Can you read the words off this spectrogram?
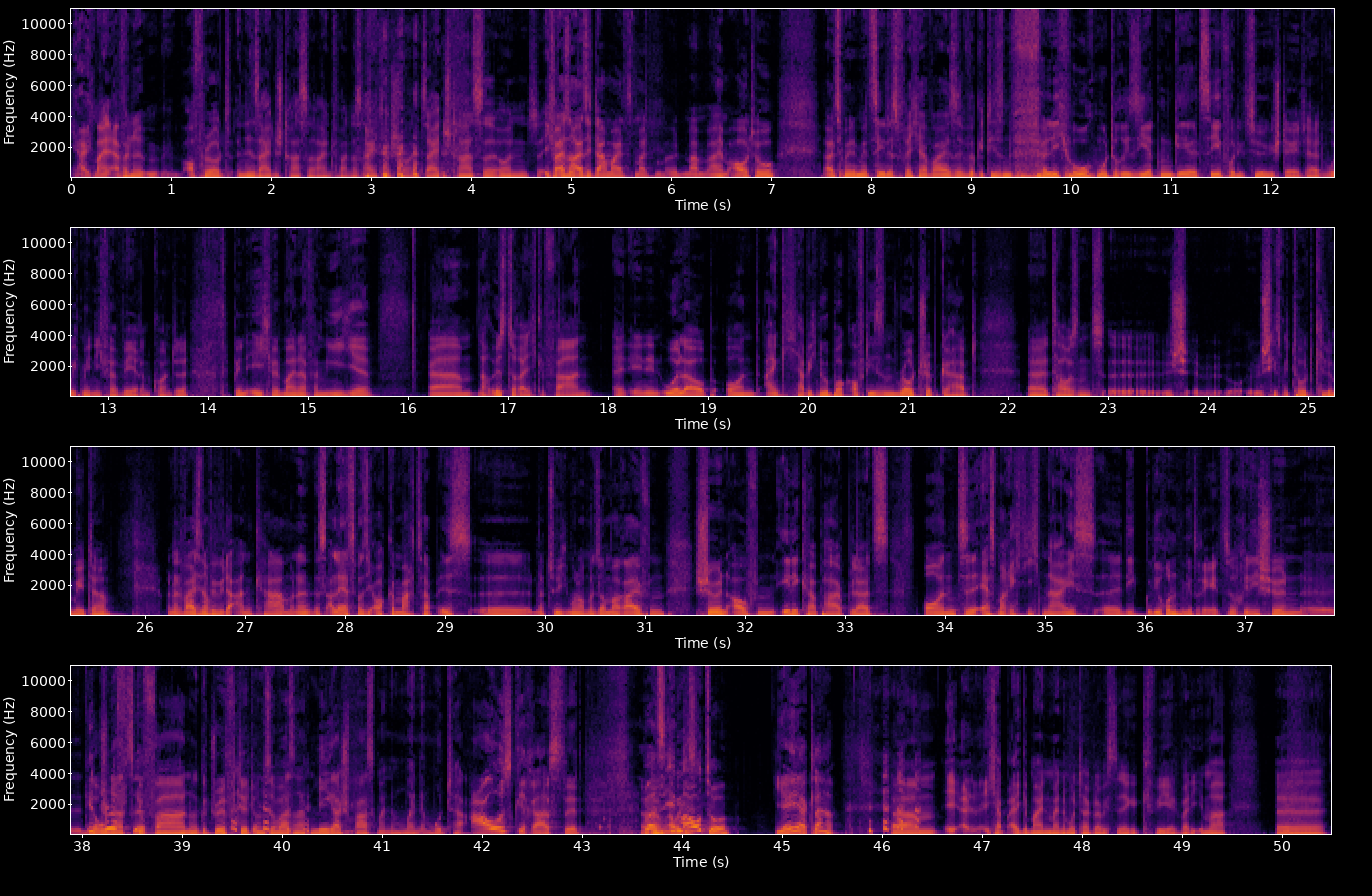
Ja, ich meine einfach eine Offroad in eine Seitenstraße reinfahren, das reicht ja schon. Seitenstraße und ich weiß noch, als ich damals mit, mit meinem Auto, als mir der Mercedes frecherweise wirklich diesen völlig hochmotorisierten GLC vor die Tür gestellt hat, wo ich mich nicht verwehren konnte, bin ich mit meiner Familie ähm, nach Österreich gefahren in, in den Urlaub und eigentlich habe ich nur Bock auf diesen Roadtrip gehabt, äh, 1000 äh, sch, schieß mich tot Kilometer. Und dann weiß ich noch, wie wir da ankamen. Und dann das allererste, was ich auch gemacht habe, ist äh, natürlich immer noch mit Sommerreifen, schön auf den Edeka-Parkplatz und äh, erstmal richtig nice äh, die, die Runden gedreht. So richtig schön äh, Donuts Gedriftet. gefahren und gedriftet und sowas. Und hat mega Spaß gemacht. Meine Mutter ausgerastet. Was Ähm, im aber die- Auto. ja, ja, klar. ähm, ich ich habe allgemein meine Mutter, glaube ich, sehr gequält, weil die immer äh, äh, äh,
